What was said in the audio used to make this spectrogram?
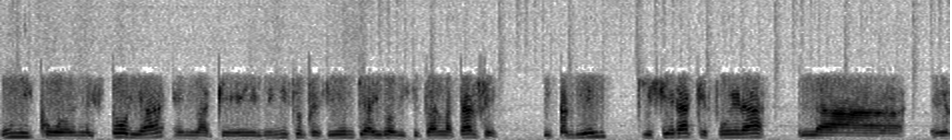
único en la historia en la que el ministro presidente ha ido a visitar la cárcel y también quisiera que fuera la eh,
